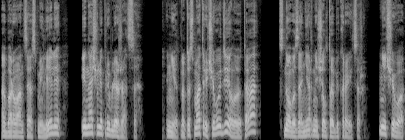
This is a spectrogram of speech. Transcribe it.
Оборванцы осмелели и начали приближаться. «Нет, ну ты смотри, чего делают, а?» Снова занервничал Тоби Крейцер. «Ничего,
